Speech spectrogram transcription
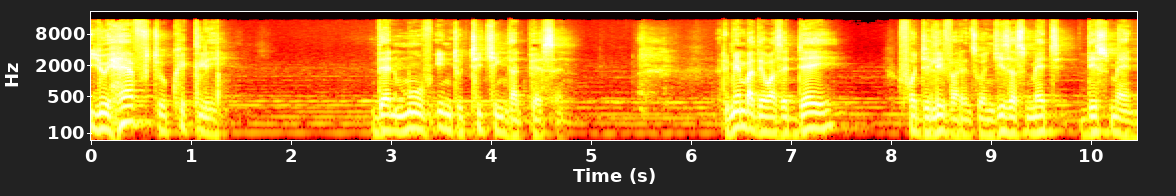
You have to quickly then move into teaching that person. Remember, there was a day for deliverance when Jesus met this man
